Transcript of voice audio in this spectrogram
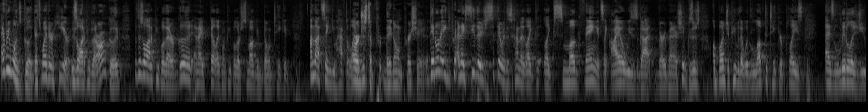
Everyone's good. That's why they're here. There's a lot of people that aren't good, but there's a lot of people that are good. And I felt like when people are smug and don't take it, I'm not saying you have to like Or just appr they don't appreciate it. they don't and I see they just sit there with this kind of like like smug thing. It's like I always got very bad out of shape because there's a bunch of people that would love to take your place as little as you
